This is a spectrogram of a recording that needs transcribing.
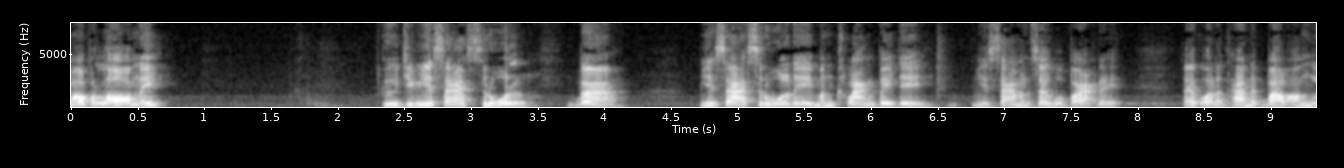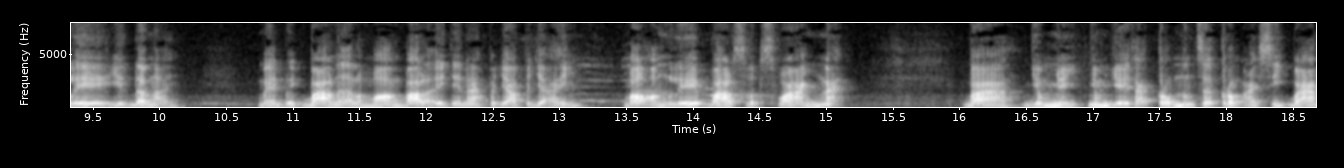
មកប្រឡងនេះ គឺជាវិញ្ញាសាស្រួលបាទវិញ្ញាសាស្រួលទេมันខ្លាំងពេកទេវិញ្ញាសាមិនសូវពិបាកទេតែគ្រាន់តែថានៅបាល់អង់គ្លេសយើងដឹងហើយមិនដូចបាល់នៅអាល្លឺម៉ង់បាល់អីទេណាប្រយ័ត្នប្រយែងបាល់អង់គ្លេសបាល់ស្វិតស្វាញណាស់បាទខ្ញុំខ្ញុំនិយាយថាក្រុមហ្នឹងសើក្រុមអាចស៊ីបាន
